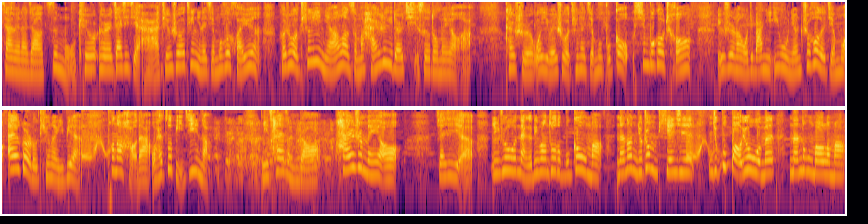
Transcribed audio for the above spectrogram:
下面呢叫字母 Q，他说佳琪姐啊，听说听你的节目会怀孕，可是我听一年了，怎么还是一点起色都没有啊？开始我以为是我听的节目不够，心不够诚，于是呢我就把你一五年之后的节目挨个都听了一遍，碰到好的我还做笔记呢。你猜怎么着？还是没有。佳琪姐，你说我哪个地方做的不够吗？难道你就这么偏心，你就不保佑我们男同胞了吗？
